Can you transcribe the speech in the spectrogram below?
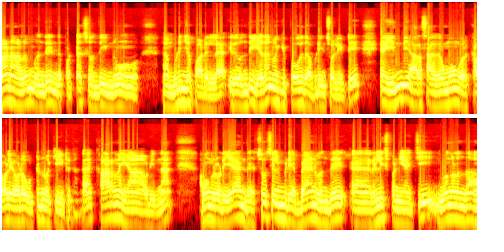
ஆனாலும் வந்து இந்த ப்ரொட்டஸ்ட் வந்து இன்னும் முடிஞ்ச பாடில்லை. இது வந்து எதை நோக்கி போகுது அப்படின்னு சொல்லிட்டு இந்திய அரசாங்கமும் ஒரு கவலையோட உற்று நோக்கிக்கிட்டு இருக்காங்க. காரணம் ஏன் அப்படின்னா அவங்களுடைய இந்த சோஷியல் மீடியா பேன் வந்து ரிலீஸ் பண்ணியாச்சு. இவங்களும் தான்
